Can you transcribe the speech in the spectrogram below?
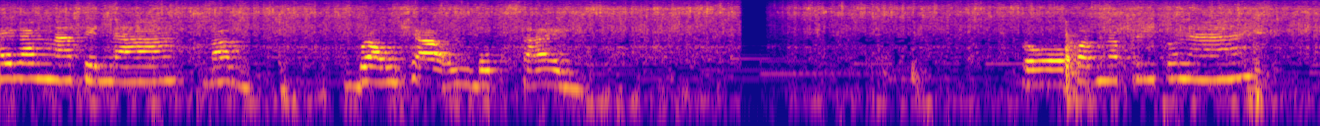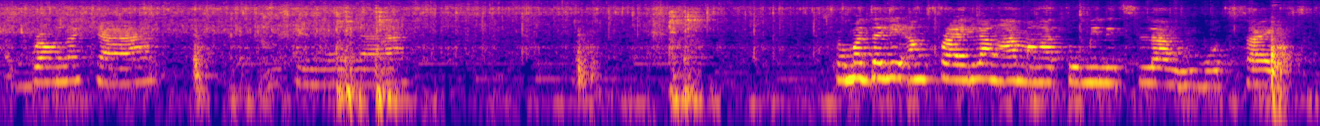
Try lang natin na mag-brown siya on both sides. So, pag na-prito na, brown na siya, isin muna. So, madali ang fry lang ha, mga 2 minutes lang on both sides.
